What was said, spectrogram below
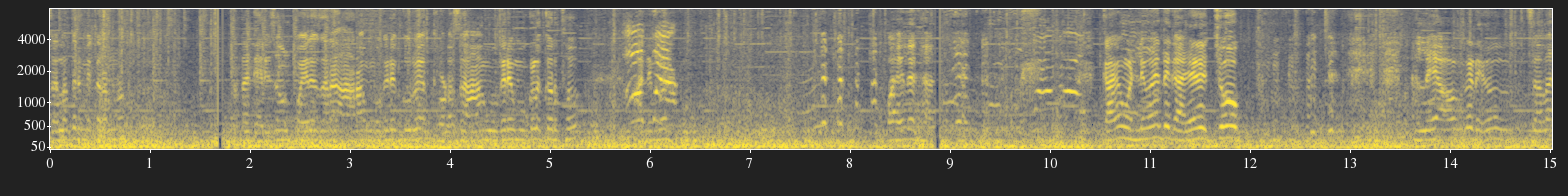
चला तर मित्रांनो आता घरी जाऊन पहिलं जरा आराम वगैरे करूया थोडासा अंग वगैरे मोकळं करतो. आणि मग पाहिलं का? काय म्हणले माहिती का? हे चोप. लय अवघड हो. चला.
